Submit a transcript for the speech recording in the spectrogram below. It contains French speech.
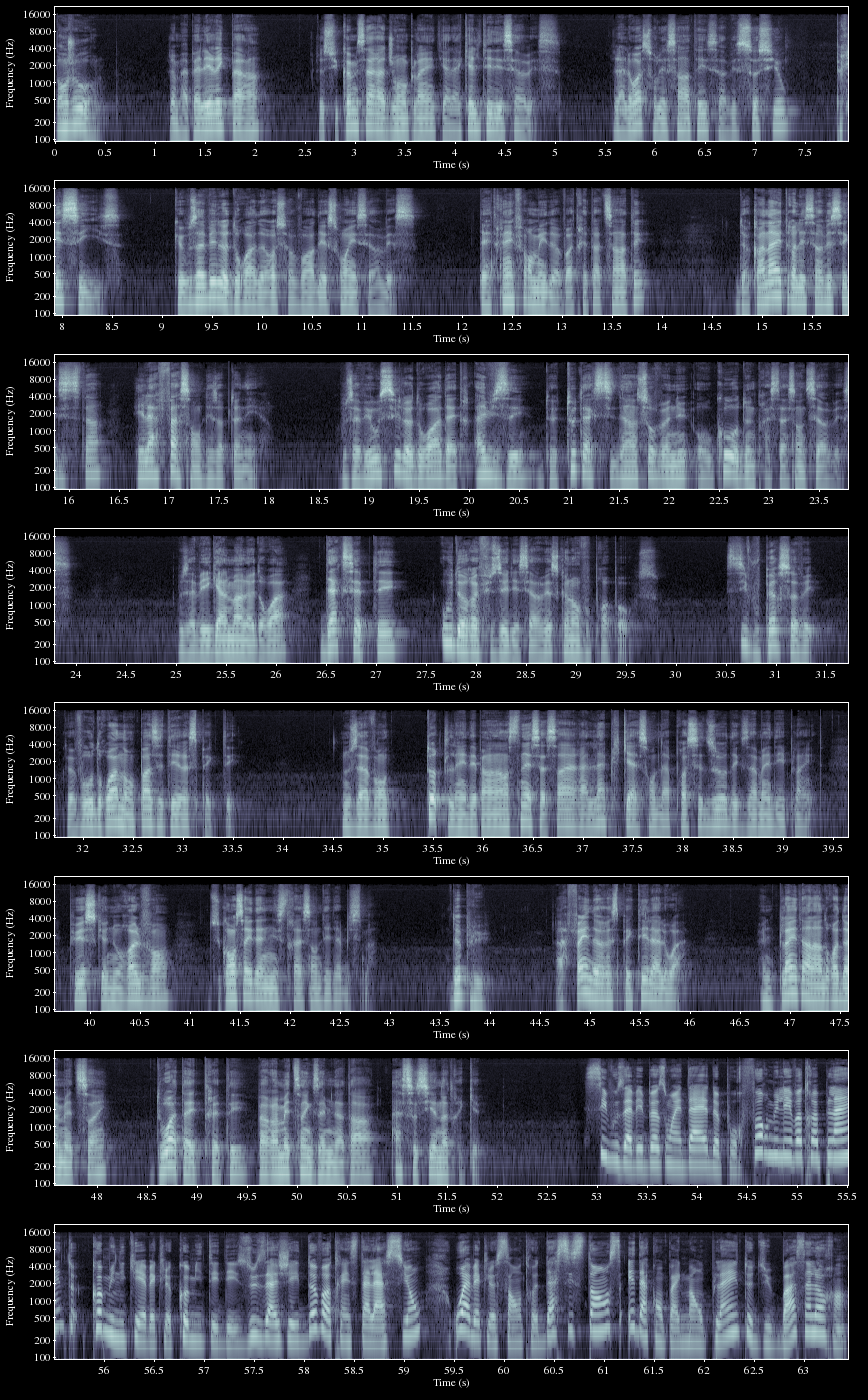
Bonjour, je m'appelle Éric Parent, je suis commissaire adjoint aux plaintes et à la qualité des services. La loi sur les santé et services sociaux précise que vous avez le droit de recevoir des soins et services, d'être informé de votre état de santé, de connaître les services existants et la façon de les obtenir. Vous avez aussi le droit d'être avisé de tout accident survenu au cours d'une prestation de service. Vous avez également le droit d'accepter ou de refuser les services que l'on vous propose. Si vous percevez que vos droits n'ont pas été respectés, nous avons toute l'indépendance nécessaire à l'application de la procédure d'examen des plaintes, puisque nous relevons du conseil d'administration de l'établissement. De plus, afin de respecter la loi, une plainte à l'endroit d'un médecin doit être traité par un médecin examinateur associé à notre équipe. Si vous avez besoin d'aide pour formuler votre plainte, communiquez avec le comité des usagers de votre installation ou avec le Centre d'assistance et d'accompagnement aux plaintes du Bas-Saint-Laurent.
